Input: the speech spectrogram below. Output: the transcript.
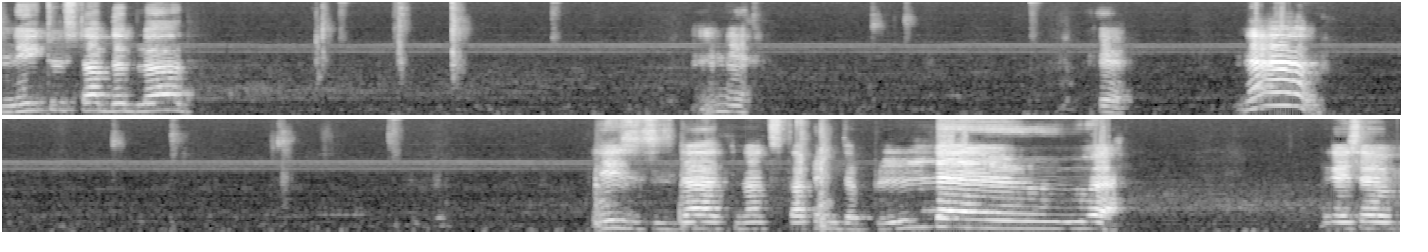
Need to stop the blood. Mhm. Here. No! Is that not stopping the blow? Okay, so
